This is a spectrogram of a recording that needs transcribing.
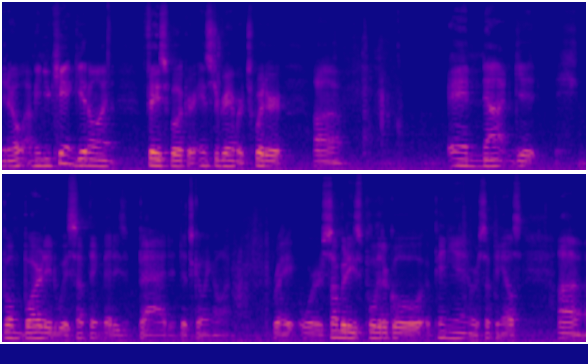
You know, I mean, you can't get on Facebook or Instagram or Twitter um, and not get bombarded with something that is bad that's going on, right? Or somebody's political opinion or something else. Um,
